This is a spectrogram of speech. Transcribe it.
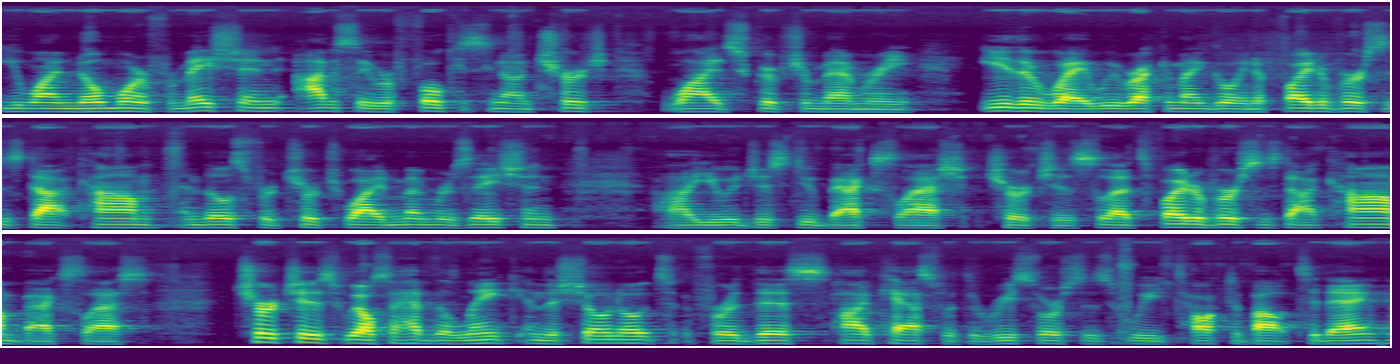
you want to know more information, obviously, we're focusing on church wide scripture memory. Either way, we recommend going to fighterverses.com, and those for church wide memorization, uh, you would just do backslash churches. So that's fighterverses.com backslash churches. We also have the link in the show notes for this podcast with the resources we talked about today.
